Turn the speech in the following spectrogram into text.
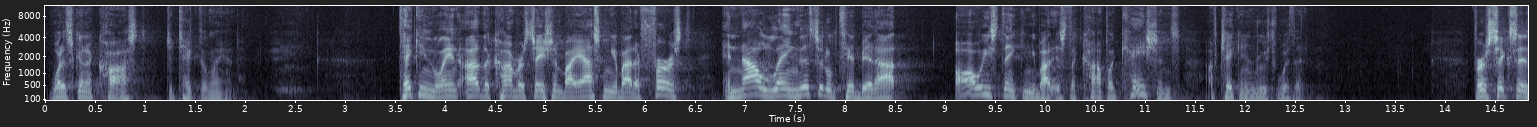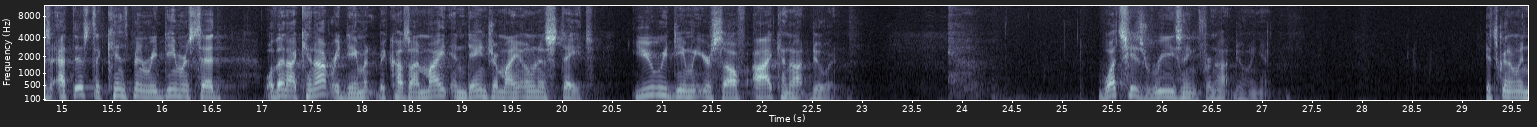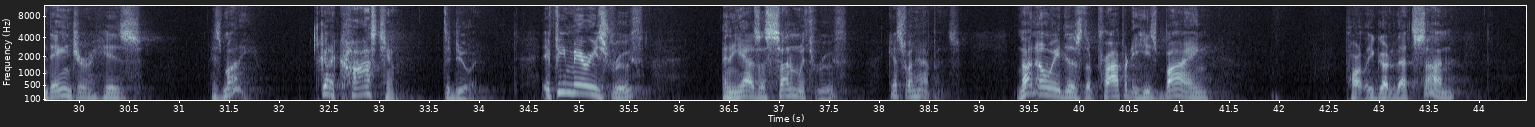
What it's going to cost to take the land. Taking the land out of the conversation by asking about it first, and now laying this little tidbit out, always thinking about is the complications of taking Ruth with it. Verse 6 says, At this the kinsman redeemer said, Well, then I cannot redeem it because I might endanger my own estate. You redeem it yourself, I cannot do it. What's his reasoning for not doing it? It's going to endanger his, his money. It's going to cost him to do it. If he marries Ruth and he has a son with Ruth, guess what happens? Not only does the property he's buying partly go to that son,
